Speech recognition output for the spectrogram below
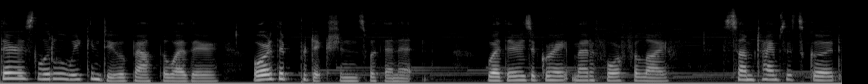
there is little we can do about the weather or the predictions within it. Weather is a great metaphor for life. Sometimes it's good,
